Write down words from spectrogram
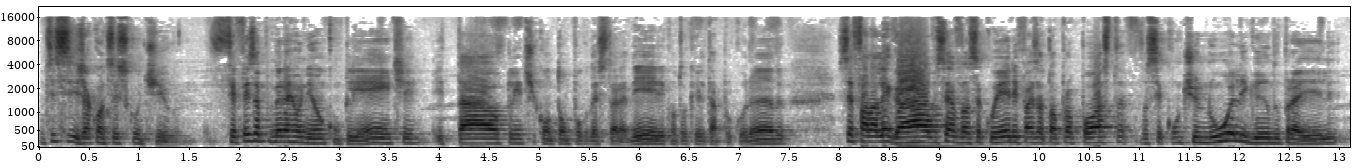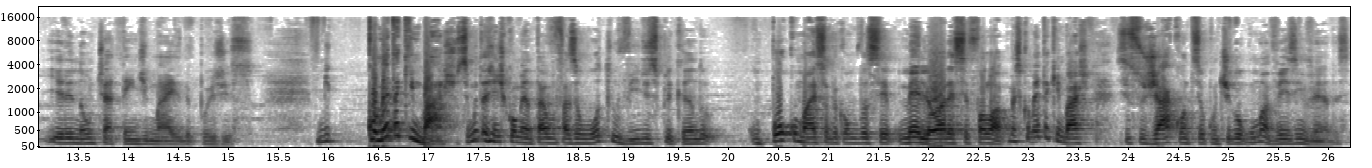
Não sei se já aconteceu isso contigo. Você fez a primeira reunião com o cliente e tal, o cliente contou um pouco da história dele, contou o que ele está procurando. Você fala legal, você avança com ele, faz a tua proposta, você continua ligando para ele e ele não te atende mais depois disso. Me comenta aqui embaixo. Se muita gente comentar, eu vou fazer um outro vídeo explicando um pouco mais sobre como você melhora esse follow-up. Mas comenta aqui embaixo se isso já aconteceu contigo alguma vez em vendas.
